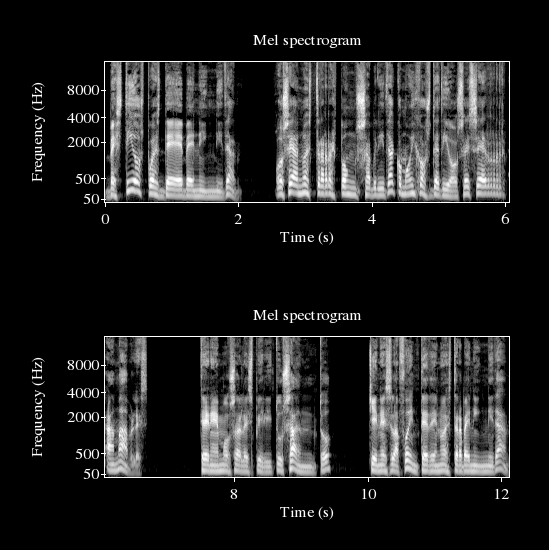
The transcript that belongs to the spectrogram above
Vestíos pues de benignidad. O sea, nuestra responsabilidad como hijos de Dios es ser amables. Tenemos al Espíritu Santo, quien es la fuente de nuestra benignidad.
